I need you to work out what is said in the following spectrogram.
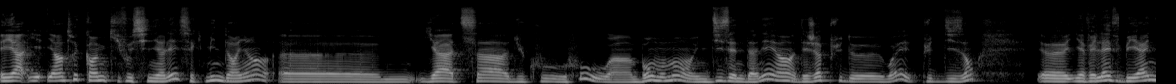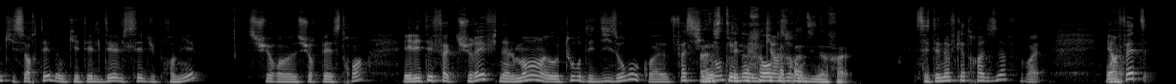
et il y a, y a, un truc quand même qu'il faut signaler, c'est que mine de rien, euh, il y a de ça du coup un bon moment, une dizaine d'années, hein, déjà plus de ouais plus de dix ans. Euh, il y avait Left Behind qui sortait, donc qui était le DLC du premier sur, euh, sur PS3, et il était facturé finalement autour des 10 euros quoi, facilement. C'était 9,99 ouais. C'était 9,99 ouais. Et en fait,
